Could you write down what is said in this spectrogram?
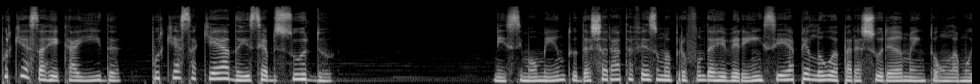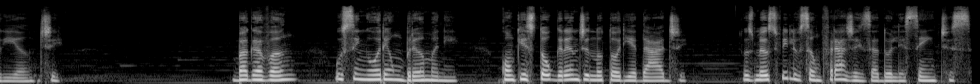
Por que essa recaída? Por que essa queda, esse absurdo? Nesse momento, Dasharata fez uma profunda reverência e apelou-a para Shurama em tom lamuriante. Bhagavan, o senhor é um Brahmani, conquistou grande notoriedade. Os meus filhos são frágeis adolescentes.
